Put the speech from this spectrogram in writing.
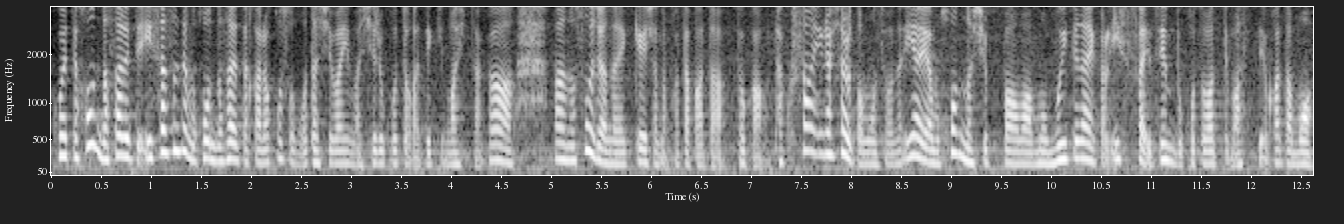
こうやって本出されて一冊でも本出されたからこそ私は今知ることができましたがあのそうじゃない経営者の方々とかたくさんいらっしゃると思うんですよね。いやいやもう本の出版はもう向いてないから一切全部断ってますっていう方も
